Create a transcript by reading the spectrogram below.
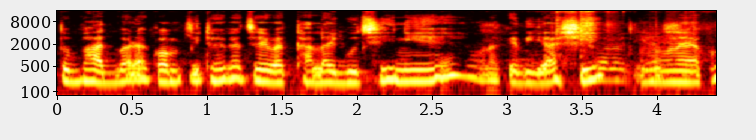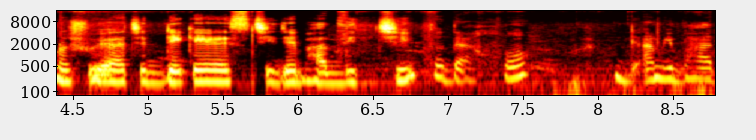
তো ভাত বাড়া কমপ্লিট হয়ে গেছে এবার থালায় গুছিয়ে নিয়ে ওনাকে দিয়ে আসি। মানে এখনও শুয়ে আছে ডেকে এসছি যে ভাত দিচ্ছি। তো দেখো আমি ভাত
